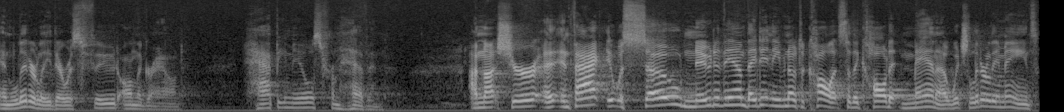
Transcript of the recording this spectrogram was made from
and literally there was food on the ground. Happy meals from heaven. I'm not sure. Uh, in fact, it was so new to them, they didn't even know what to call it, so they called it manna, which literally means,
